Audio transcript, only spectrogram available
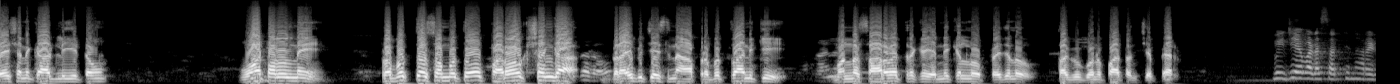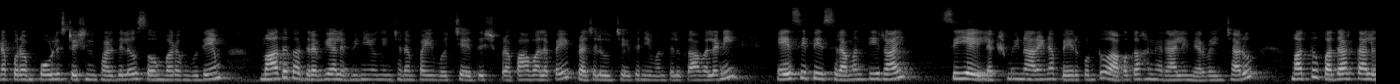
రేషన్ కార్డులు ఇవ్వటం ఓటర్లని ప్రభుత్వ సొమ్ముతో పరోక్షంగా బ్రైబ్ చేసిన ఆ ప్రభుత్వానికి మొన్న సార్వత్రిక ఎన్నికల్లో ప్రజలు తగు గుణపాఠం చెప్పారు. విజయవాడ సత్యనారాయణపురం పోలీస్ స్టేషన్ పరిధిలో సోమవారం ఉదయం మాదక ద్రవ్యాలు వినియోగించడంపై వచ్చే దుష్ప్రభావాలపై ప్రజలు చైతన్యవంతులు కావాలని ఏసీపీ స్రవంతి రాయ్ సిఐ లక్ష్మీనారాయణ పేర్కొంటూ అవగాహన ర్యాలీ నిర్వహించారు. మత్తు పదార్థాలు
